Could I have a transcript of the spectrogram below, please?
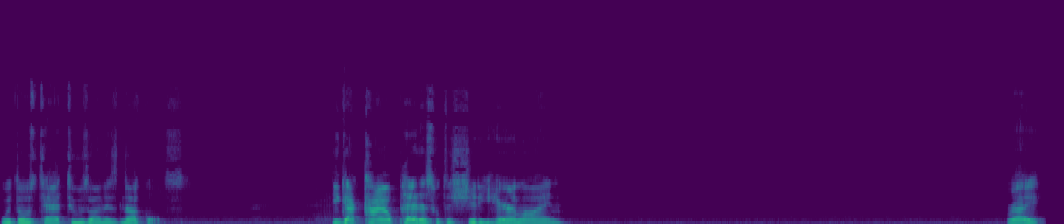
with those tattoos on his knuckles. You got Kyle Pettis with the shitty hairline. Right?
